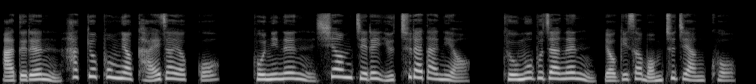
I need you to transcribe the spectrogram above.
아들은 학교폭력 가해자였고 본인은 시험지를 유출하다니요. 교무부장은 여기서 멈추지 않고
